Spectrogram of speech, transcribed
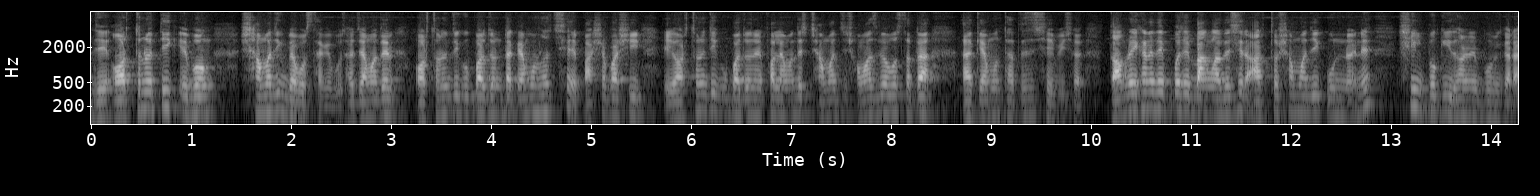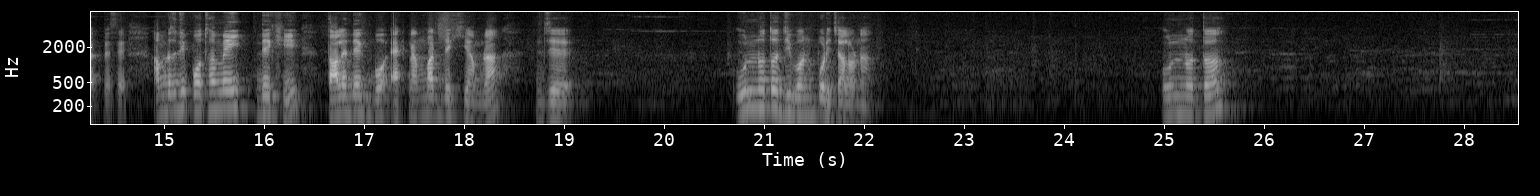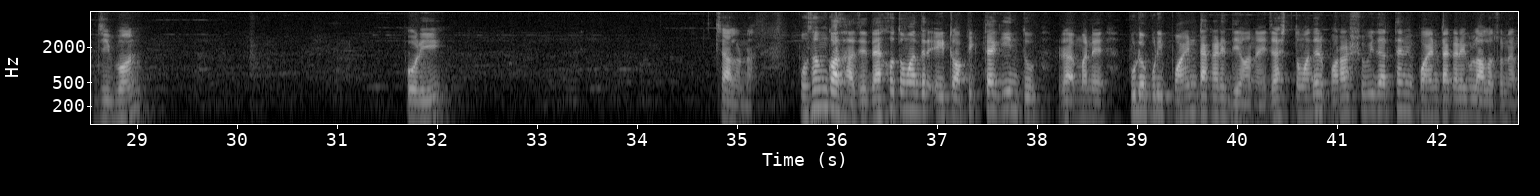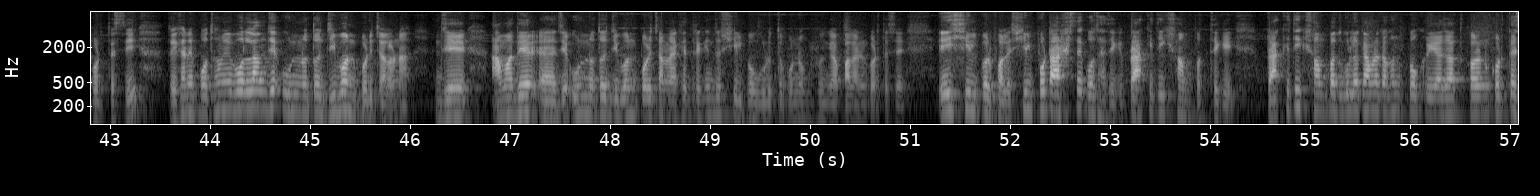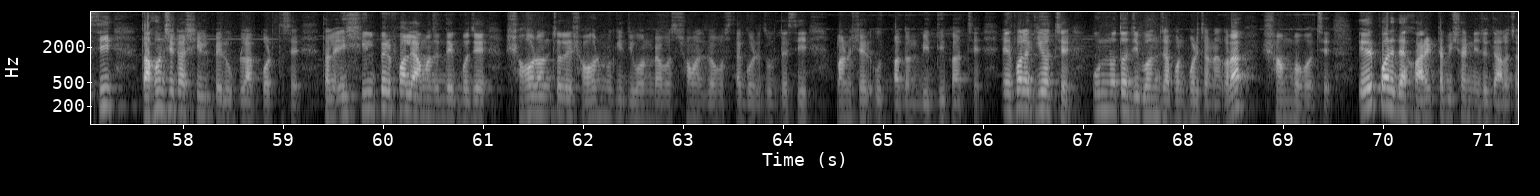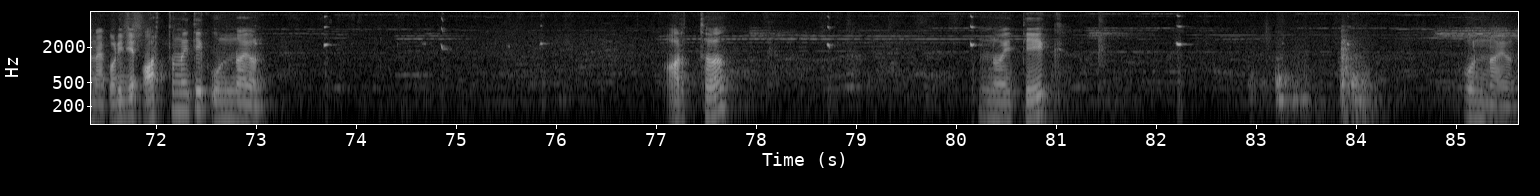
যে অর্থনৈতিক এবং সামাজিক ব্যবস্থাকে বোঝায়, যে আমাদের অর্থনৈতিক উপার্জনটা কেমন হচ্ছে, পাশাপাশি এই অর্থনৈতিক উপার্জনের ফলে আমাদের সমাজ সমাজ ব্যবস্থাটা কেমন থাকতেছে সেই বিষয়। তো আমরা এখানে দেখব যে বাংলাদেশের আর্থসামাজিক উন্নয়নে শিল্প কী ধরনের ভূমিকা রাখতেছে। আমরা যদি প্রথমেই দেখি, তাহলে দেখব, এক নাম্বার দেখি আমরা, যে উন্নত জীবন পরিচালনা। উন্নত জীবন পরিচালনা প্রথম কথা যে দেখো তোমাদের এই টপিকটা কিন্তু মানে পুরোপুরি পয়েন্ট আকারে দেওয়া নাই। জাস্ট তোমাদের পড়ার সুবিধার্থে আমি পয়েন্ট আকারে এগুলো আলোচনা করতেছি। তো এখানে প্রথমে বললাম যে উন্নত জীবন পরিচালনা, যে আমাদের যে উন্নত জীবন পরিচালনার ক্ষেত্রে কিন্তু শিল্প গুরুত্বপূর্ণ ভূমিকা পালন করতেছে। এই শিল্পর ফলে শিল্পটা আসছে কোথা থেকে? প্রাকৃতিক সম্পদ থেকে। প্রাকৃতিক সম্পদগুলোকে আমরা যখন প্রক্রিয়াজাতকরণ করতেছি, তখন সেটা শিল্পের রূপ লাভ করতেছে। তাহলে এই শিল্পের ফলে আমাদের দেখব যে শহর অঞ্চলে শহরমুখী জীবন ব্যবস্থা, সমাজ ব্যবস্থা গড়ে তুলতেছি, মানুষের উৎপাদন বৃদ্ধি পাচ্ছে। এর ফলে কি হচ্ছে? উন্নত জীবনযাপন পরিচালনা করা সম্ভব হচ্ছে। এরপরে দেখো আরেকটা বিষয় নিয়ে যদি আলোচনা করি যে অর্থনৈতিক উন্নয়ন। অর্থ নৈতিক উন্নয়ন।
